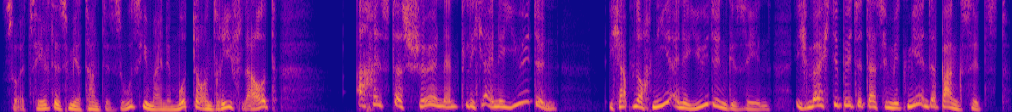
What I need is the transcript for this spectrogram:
so erzählte es mir Tante Susi, meine Mutter, und rief laut Ach, ist das schön, endlich eine Jüdin. Ich habe noch nie eine Jüdin gesehen. Ich möchte bitte, dass sie mit mir in der Bank sitzt.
